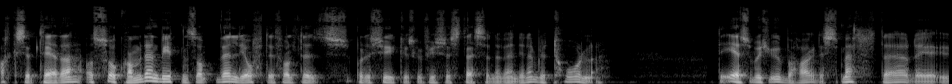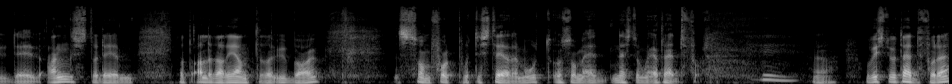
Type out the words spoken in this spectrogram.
akseptere Og så kommer den biten som veldig ofte i forhold til både psykisk og fysisk stress er nødvendig, nemlig å tåle. Det er så mye ubehag. Det er smerter, det er, det er angst, og det er alle varianter av ubehag som folk protesterer mot, og som jeg neste gang er redd for. Mm. Ja. Og hvis du er redd for det,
